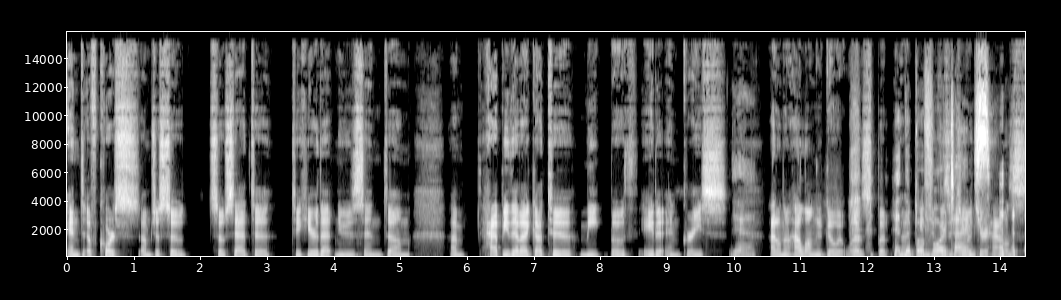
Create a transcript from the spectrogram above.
and of course i'm just so so sad to to hear that news and um i'm happy that i got to meet both ada and grace yeah. i don't know how long ago it was but In I the to before visit you times. at your house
